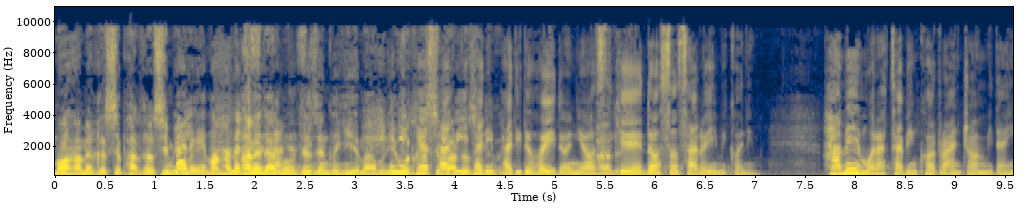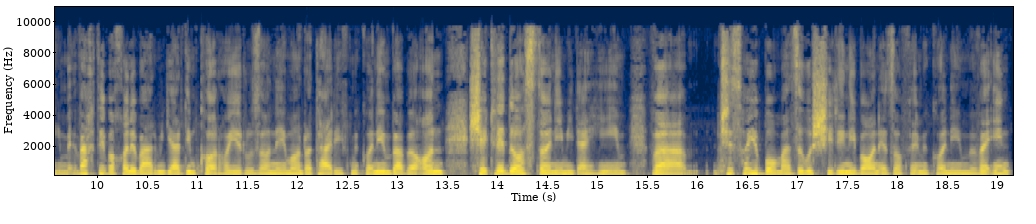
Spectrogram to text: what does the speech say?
ما همه قصه پردازی می‌کنیم. بله ما همه, همه در مورد زندگی معمولی خود قصه پردازی این پدیده های دنیاست بله. که داستان سرایی می‌کنیم. همه مرتب این کار را انجام می دهیم وقتی به خانه برمیگردیم کارهای روزانه ایمان را تعریف می کنیم و به آن شکل داستانی می دهیم و چیزهای بامزه و شیرینی به آن اضافه می کنیم و این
